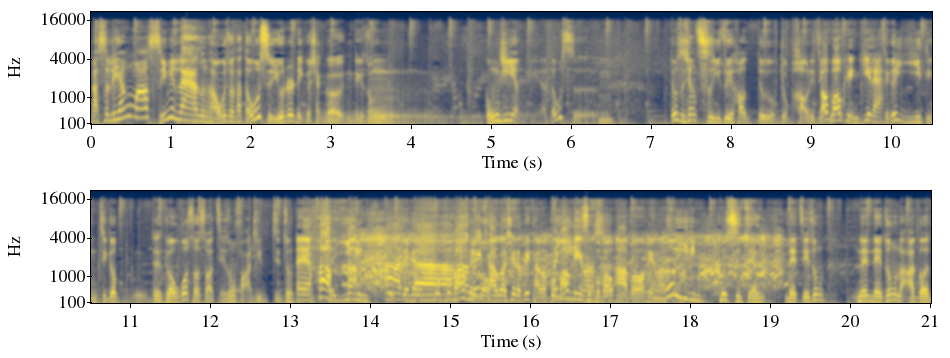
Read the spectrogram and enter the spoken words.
那是两码事，因为男人哈，我跟你说他都是有点那个像个那种公鸡一样的，都是，嗯，都是想吃一嘴好就就跑的。包包括你呢？这个一定，这个这个我说实话，这种话题，这种哎好，一定这个不包括可以跳过去了，可以跳过，不包括是不包括啊，不包括嘛？我一定不是这样，那这种那那种那个，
